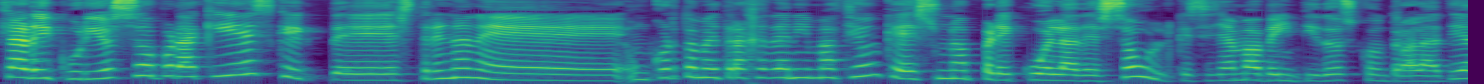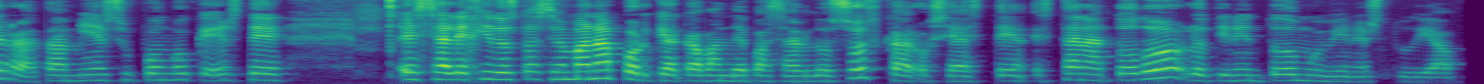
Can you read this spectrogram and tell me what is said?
Claro, y curioso por aquí es que eh, estrenan eh, un cortometraje de animación que es una precuela de Soul, que se llama 22 contra la Tierra. También supongo que este eh, se ha elegido esta semana porque acaban de pasar los Oscar. O sea, este- están a todo, lo tienen todo muy bien estudiado.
